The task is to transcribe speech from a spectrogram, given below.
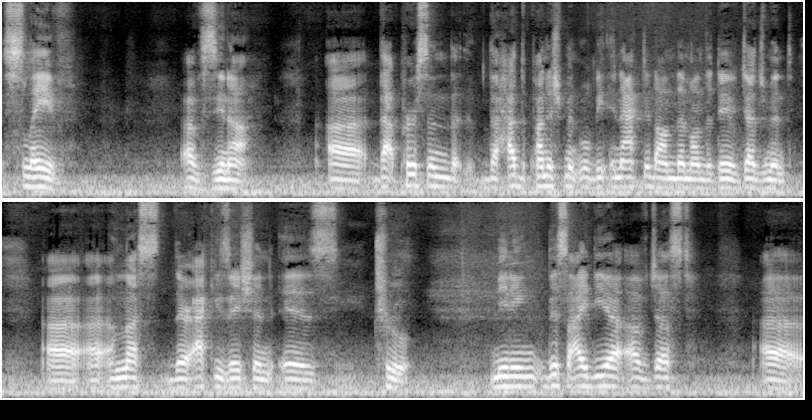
slave of zina uh, that person, the, the had punishment will be enacted on them on the day of judgment uh, uh, unless their accusation is true. Meaning, this idea of just uh,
